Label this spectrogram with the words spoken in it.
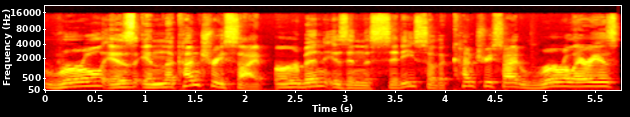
Rural is in the countryside, urban is in the city. So the countryside, rural areas,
